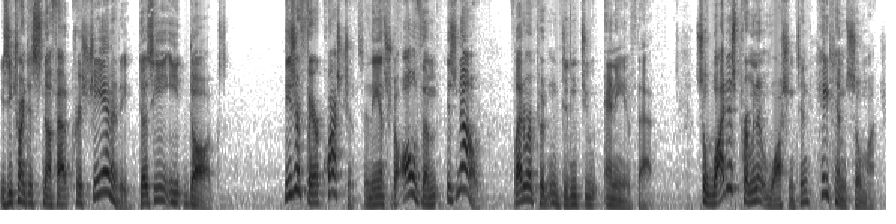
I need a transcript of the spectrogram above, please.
Is he trying to snuff out Christianity? Does he eat dogs? These are fair questions, and the answer to all of them is no. Vladimir Putin didn't do any of that. So, why does permanent Washington hate him so much?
